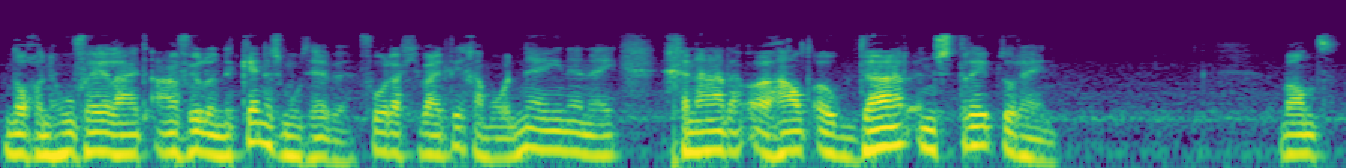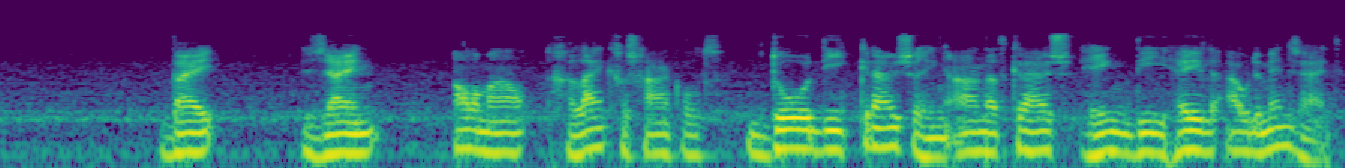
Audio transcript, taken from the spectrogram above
nog een hoeveelheid aanvullende kennis moet hebben voordat je bij het lichaam hoort. Nee, nee, nee. Genade haalt ook daar een streep doorheen. Want wij zijn allemaal gelijk geschakeld door die kruisiging. Aan dat kruis hing die hele oude mensheid.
